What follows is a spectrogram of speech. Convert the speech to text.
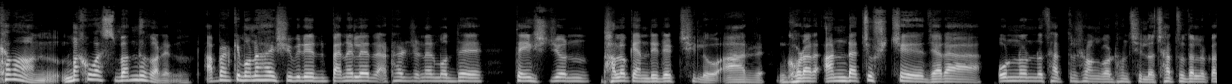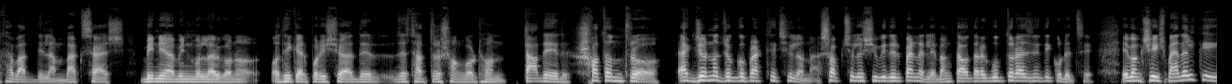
খামান বাকওয়াস বন্ধ করেন। আপনার কি মনে হয় শিবিরের প্যানেলের আঠারো জনের মধ্যে তেইশ জন ভালো ক্যান্ডিডেট ছিল আর ঘোড়ার আন্ডা চুষছে যারা অন্য অন্য ছাত্র সংগঠন ছিল ছাত্র দলের কথা বাদ দিলাম বাকশাস বিনিয়ামিন মোল্লার গণ অধিকার পরিষদের যে ছাত্র সংগঠন, তাদের স্বতন্ত্র, একজনও যোগ্য প্রার্থী ছিল না। সব ছিল শিবিরের প্যানেল এবং তাও তারা গুপ্ত রাজনীতি করেছে এবং সেই প্যানেলকেই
